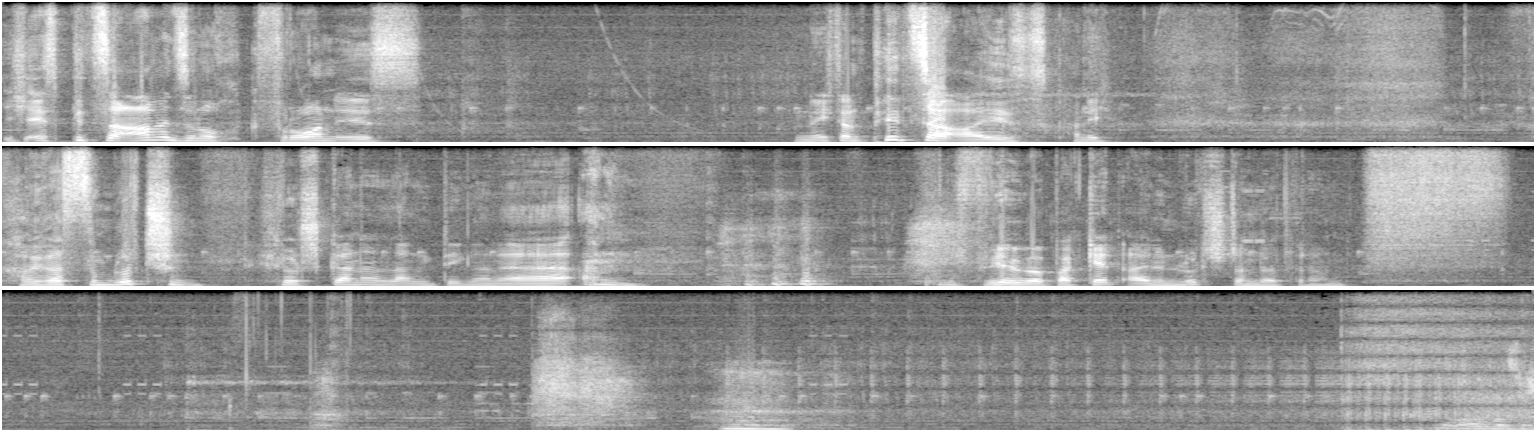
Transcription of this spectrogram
ich esse Pizza A, wenn sie noch gefroren ist. Und nicht dann Pizza-Eis. Kann ich. Habe ich was zum Lutschen? Ich lutsch gerne an langen Dingern. Äh, ich friere über Baguette ein und lutsch dann da dran. Oh, ein bisschen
